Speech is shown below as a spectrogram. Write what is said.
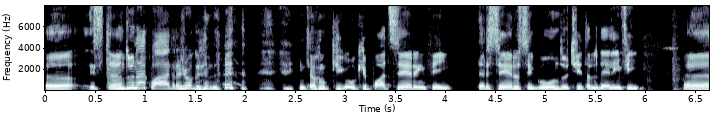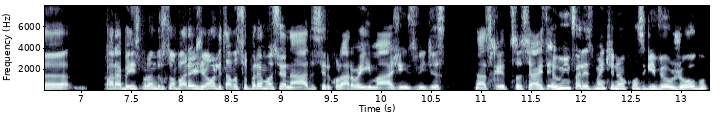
uh, estando na quadra jogando. então o que, o que pode ser, enfim, terceiro, segundo título dele, enfim. Uh, parabéns para Anderson Varejão, ele estava super emocionado, circularam aí imagens, vídeos nas redes sociais. Eu, infelizmente, não consegui ver o jogo,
